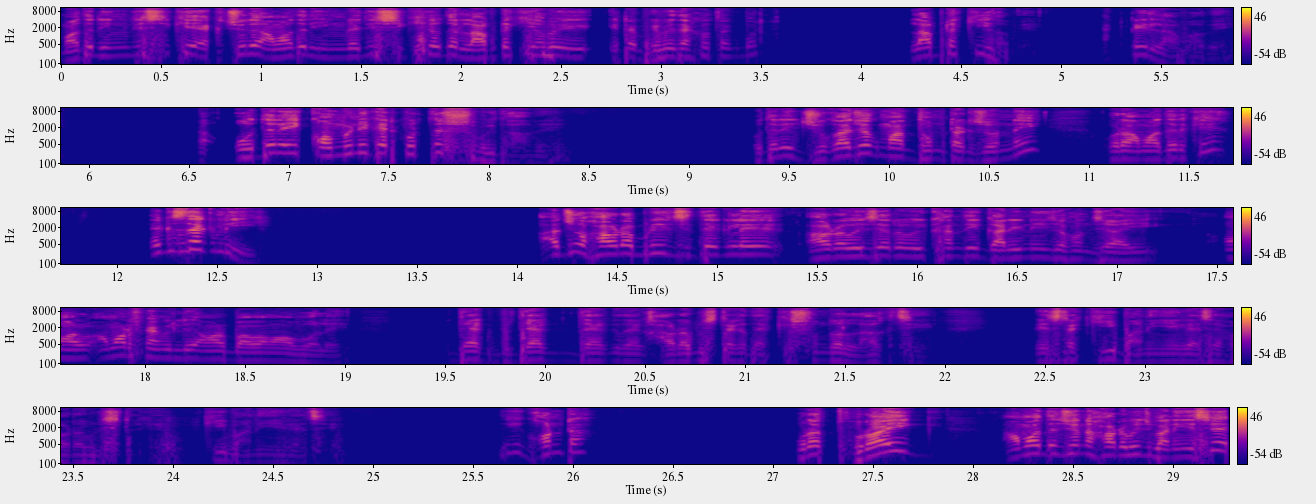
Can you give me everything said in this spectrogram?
আমাদের ইংরেজি শিখে অ্যাকচুয়ালি আমাদের ইংরেজি শিখে ওদের লাভটা কি হবে? এটা ভেবে দেখো তো একবার। লাভটা কি হবে? একটাই লাভ হবে। ওদের এই কমিউনিকেট করতে সুবিধা হবে। ওদের এই যোগাযোগ মাধ্যমটার জন্যেই ওরা আমাদেরকে এক্স্যাক্টলি আজও হাওড়া ব্রিজ দেখলে, হাওড়া ব্রিজের ওইখান দিয়ে গাড়ি নিয়ে যখন যাই, আমার আমার ফ্যামিলি আমার বাবা মা বলে, দেখ দেখ দেখ দেখ, হাওড়া ব্রিজটাকে দেখ, কি সুন্দর লাগছে। ব্রিজটা কি বানিয়ে গেছে হাওড়া ব্রিজটাকে কি বানিয়ে গেছে? দেখি ঘণ্টা। ওরা থোড়াই আমাদের জন্য হাওড়া ব্রিজ বানিয়েছে।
